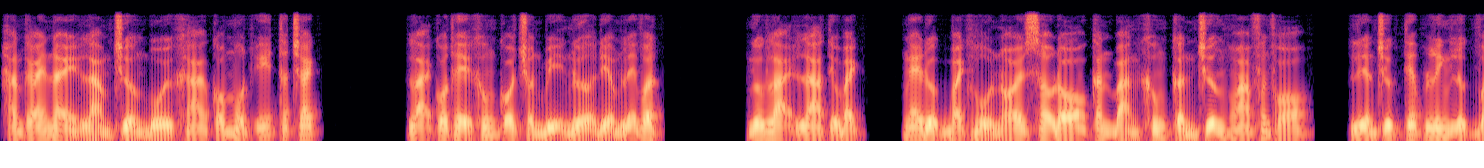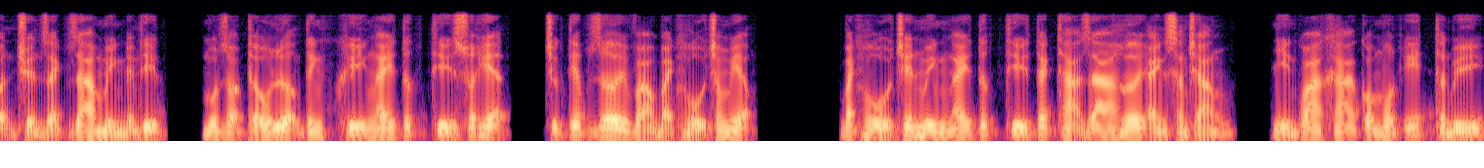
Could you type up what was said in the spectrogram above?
hắn cái này làm trưởng bối khá có một ít thất trách. Lại có thể không có chuẩn bị nửa điểm lễ vật. Ngược lại là tiểu bạch, nghe được bạch hổ nói sau đó căn bản không cần trương hoa phân phó, liền trực tiếp linh lực vận chuyển rạch ra mình đệm thịt, một giọt thấu lượng tinh khí ngay tức thì xuất hiện, trực tiếp rơi vào bạch hổ trong miệng. Bạch hổ trên mình ngay tức thì tách thả ra hơi ánh sáng trắng, nhìn qua khá có một ít thần bí.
